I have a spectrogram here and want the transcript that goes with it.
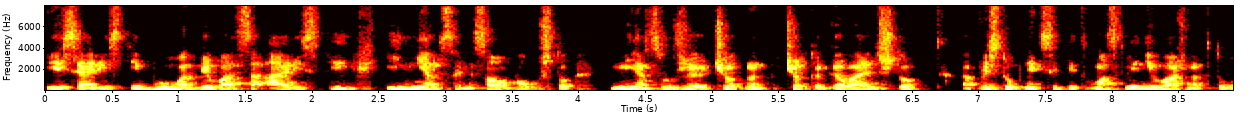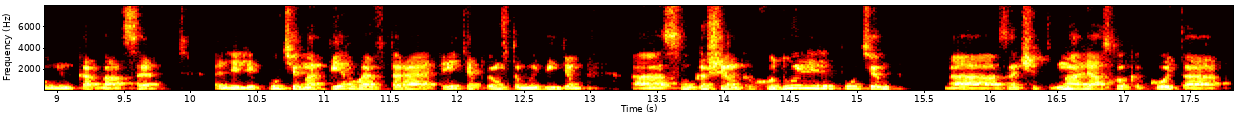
есть Арести, будем отбиваться Арести и немцами. Слава богу, что Мерц уже четко, четко говорит, что а, преступник сидит в Москве, неважно, кто он, инкарнация Лили Путина, первая, вторая, третья, потому что мы видим а, с Лукашенко худой Лили Путин, а, значит, на Аляску какой-то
